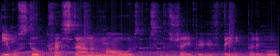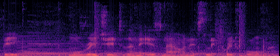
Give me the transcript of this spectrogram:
it will still press down and mold to the shape of your feet, but it will be more rigid than it is now in its liquid form.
